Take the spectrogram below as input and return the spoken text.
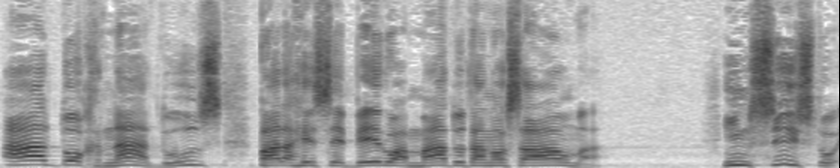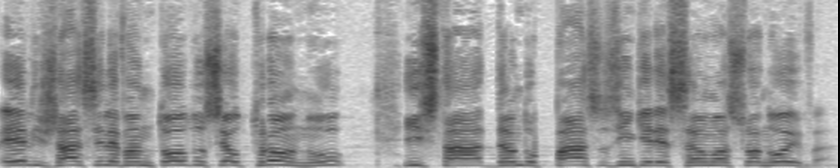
adornados para receber o amado da nossa alma. Insisto, ele já se levantou do seu trono e está dando passos em direção à sua noiva.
